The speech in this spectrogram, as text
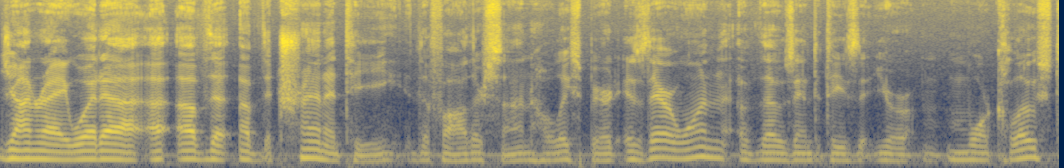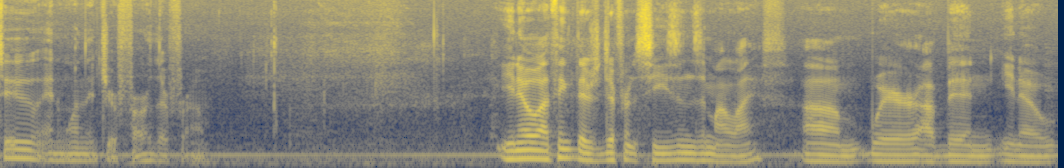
John Ray, what uh, uh, of the of the Trinity, the Father, Son, Holy Spirit? Is there one of those entities that you're more close to, and one that you're further from? You know, I think there's different seasons in my life um, where I've been, you know,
